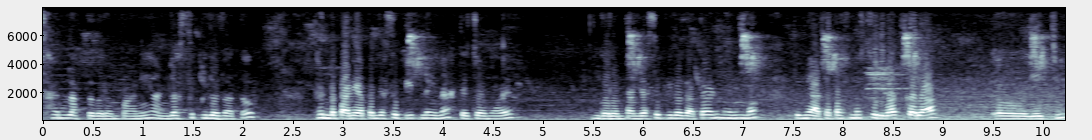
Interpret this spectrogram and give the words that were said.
छान लागतं गरम पाणी आणि जास्त पिलं जातं. थंड पाणी आपण जास्त पित नाही ना त्याच्यामुळे गरम पाणी जास्त पिलं जातं आणि म्हणून मग तुम्ही आतापासूनच सुरुवात करा याची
